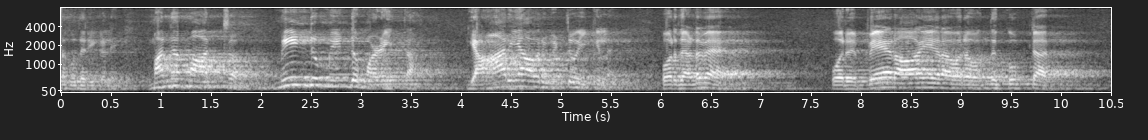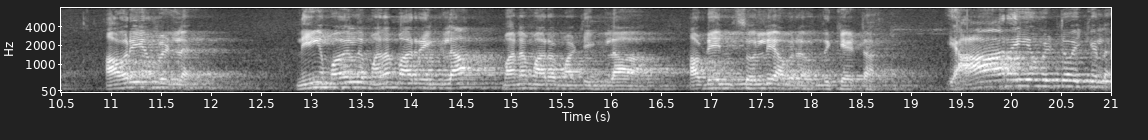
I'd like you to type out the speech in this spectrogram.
சகோதரிகளே மனமாற்றம் மீண்டும் மீண்டும் அழைத்தார். யாரையும் அவர் விட்டு வைக்கல. ஒரு தடவை ஒரு பேராயர் அவரை வந்து கூப்பிட்டார். அவரையும் விடல. நீங்கள் முதல்ல மனம் மாறுறீங்களா? மனம் மாற மாட்டீங்களா? அப்படின்னு சொல்லி அவரை வந்து கேட்டார். யாரையும் விட்டு வைக்கல.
